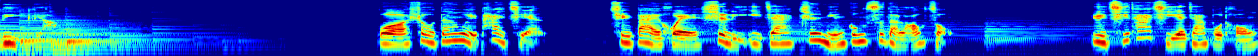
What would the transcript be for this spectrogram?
力量。我受单位派遣，去拜会市里一家知名公司的老总。与其他企业家不同，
